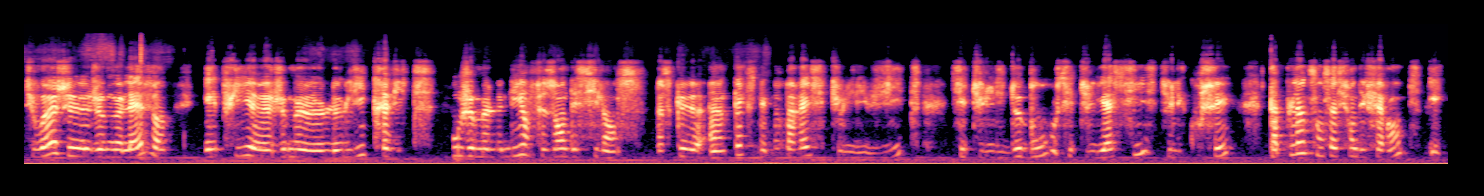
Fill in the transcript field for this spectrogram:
tu vois, je, je me lève et puis euh, je me le lis très vite ou je me le lis en faisant des silences. Parce que un texte n'est pas pareil si tu le lis vite, si tu le lis debout, si tu le lis assis, si tu le lis couché. Tu as plein de sensations différentes. Et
